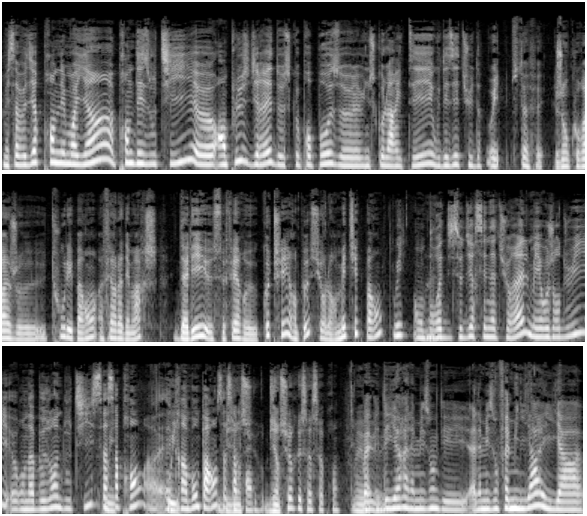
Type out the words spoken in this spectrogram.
Mais ça veut dire prendre les moyens, prendre des outils, euh, en plus, je dirais, de ce que propose euh, une scolarité ou des études. Oui, tout à fait. J'encourage euh, tous les parents à faire la démarche d'aller euh, se faire euh, coacher un peu sur leur métier de parent. Oui, on ouais. pourrait se dire c'est naturel, mais aujourd'hui, on a besoin d'outils, ça oui. s'apprend. Être oui. un bon parent, ça s'apprend. Bien sûr que ça s'apprend. Bah, D'ailleurs, à la maison des, à la maison Familia, il y a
